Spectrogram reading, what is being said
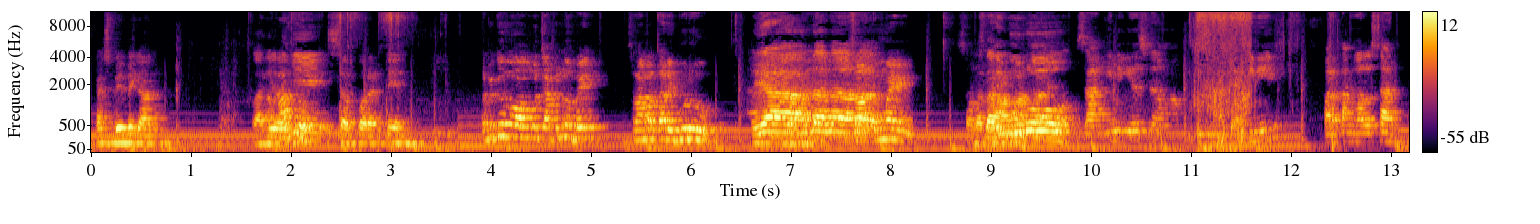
PSBB kan. Lagi-lagi self quarantine. Tapi gua mau ngucapin lu, Be. Selamat Hari Buruh. Iya, benar. Satu benar. Mei. Selamat hari Selamat buruh. Saat ini kita sedang ini pada tanggal 1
